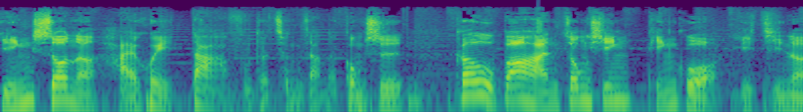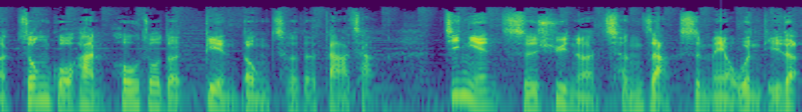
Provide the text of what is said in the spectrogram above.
营收呢还会大幅的成长的公司，客户包含中兴、苹果以及呢中国和欧洲的电动车的大厂，今年持续呢成长是没有问题的，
